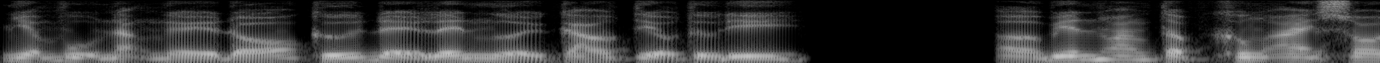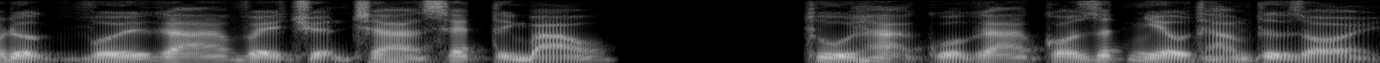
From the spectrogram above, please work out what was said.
nhiệm vụ nặng nề đó cứ để lên người cao tiểu tử đi. Ở biên hoang tập không ai so được với gã về chuyện tra xét tình báo. Thủ hạ của gã có rất nhiều thám tử giỏi.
